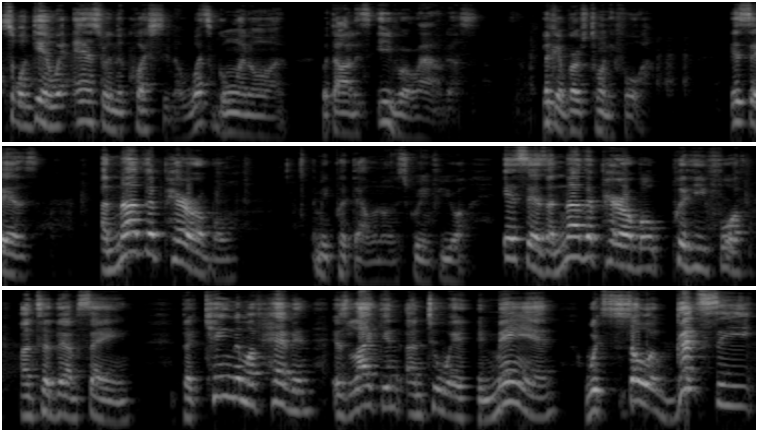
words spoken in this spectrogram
So again, we're answering the question of what's going on with all this evil around us. Look at verse 24. It says, another parable. Let me put that one on the screen for you all. It says, another parable put he forth unto them, saying, The kingdom of heaven is likened unto a man which sowed good seed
